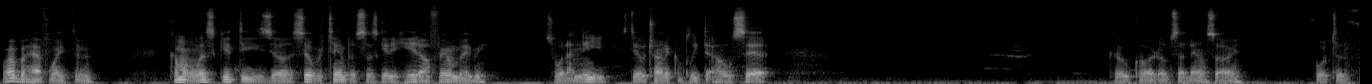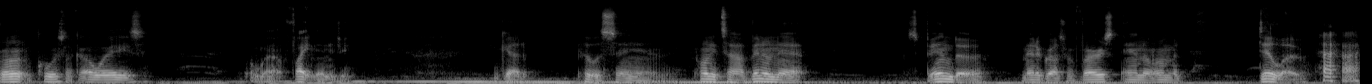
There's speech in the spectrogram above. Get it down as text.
We're about halfway through. Come on, let's get these uh, Silver Tempests. Let's get a hit off them, baby. That's what I need. Still trying to complete that whole set. Code card upside down, sorry. Four to the front, of course, like always. Oh wow, fighting energy. We got a Palossand, Ponyta, Venonat, Spinda, Metagross Reverse, and an Armaldo. Haha.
